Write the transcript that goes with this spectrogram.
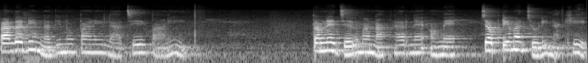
પાંદરડી નદીનું પાણી લાજે પાણી. તમને જેલમાં નાખનારને અમે ચપટીમાં જોડી નાખીએ.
